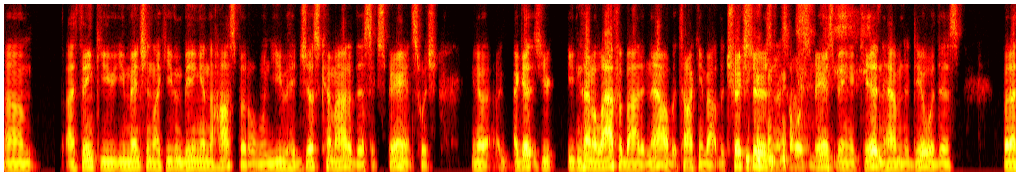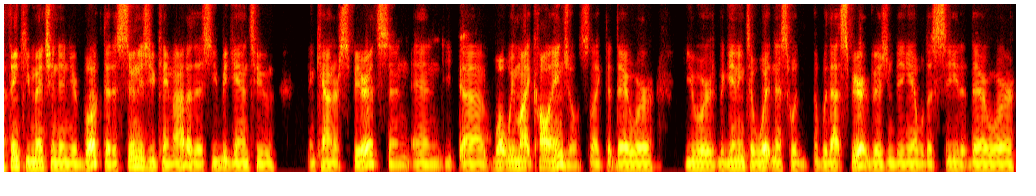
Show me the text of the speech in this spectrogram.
Um, I think you you mentioned like even being in the hospital when you had just come out of this experience, which you know I guess you you can kind of laugh about it now, but talking about the tricksters and this whole experience being a kid and having to deal with this. But I think you mentioned in your book that as soon as you came out of this, you began to encounter spirits and and uh, what we might call angels, like that they were you were beginning to witness with with that spirit vision, being able to see that there were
